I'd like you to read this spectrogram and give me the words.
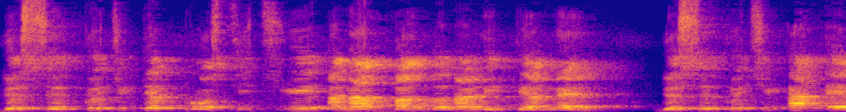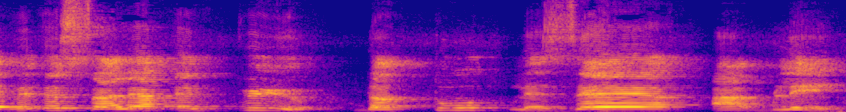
de ce que tu t'es prostitué en abandonnant l'éternel, de ce que tu as aimé un salaire impur dans toutes les aires à blé.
